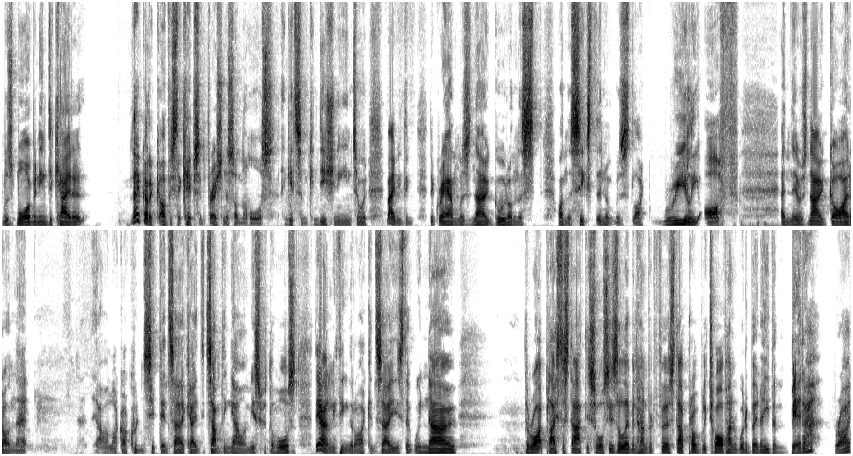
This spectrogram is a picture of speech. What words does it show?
was more of an indicator. They've got to obviously keep some freshness on the horse and get some conditioning into it. Maybe the, the ground was no good on the on the sixth, and it was like really off, and there was no guide on that. Like I couldn't sit there and say, okay, did something go amiss with the horse? The only thing that I can say is that we know the right place to start this horse is 1100 first up. Probably 1200 would have been even better, right?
